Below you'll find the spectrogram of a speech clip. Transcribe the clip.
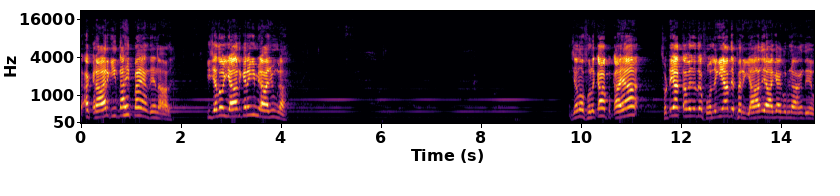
ਤੇ ਇਕਰਾਰ ਕੀਤਾ ਸੀ ਭੈਣ ਦੇ ਨਾਲ ਕਿ ਜਦੋਂ ਯਾਦ ਕਰੇਗੀ ਮੈਂ ਆ ਜਾਊਂਗਾ। ਜਦੋਂ ਫੁਲਕਾ ਪਕਾਇਆ, ਸੁੱਟਿਆ ਤਵੇ ਦੇ ਤੇ ਫੁੱਲ ਗਿਆ ਤੇ ਫਿਰ ਯਾਦ ਆ ਗਿਆ ਗੁਰੂ ਨਾਨਕ ਦੇਵ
